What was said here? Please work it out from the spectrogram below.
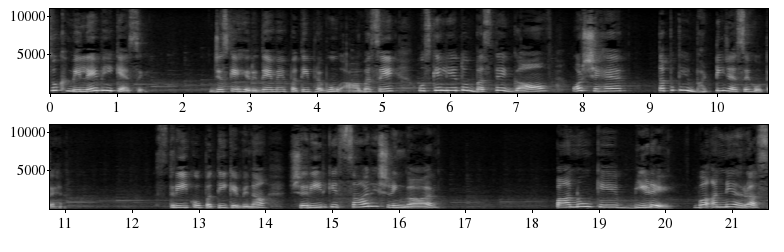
सुख मिले भी कैसे? जिसके हृदय में पति प्रभु आ बसे, उसके लिए तो बसते गाँव और शहर तपती भट्टी जैसे होते हैं। स्त्री को पति के बिना शरीर के सारे श्रृंगार, पानों के बीड़े व अन्य रस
